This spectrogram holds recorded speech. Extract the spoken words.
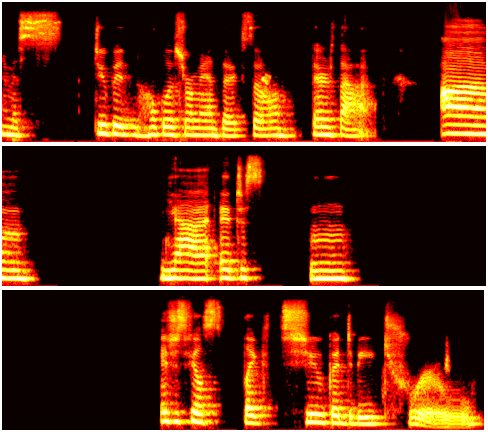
I'm a stupid hopeless romantic so there's that um yeah it just mm, it just feels like too good to be true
